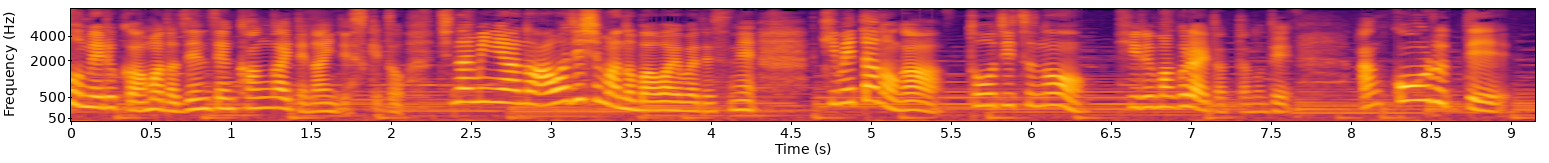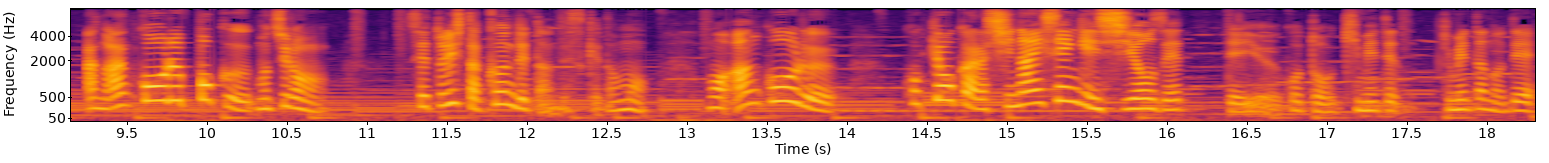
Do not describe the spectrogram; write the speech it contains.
う埋めるかはまだ全然考えてないんですけどちなみにあの淡路島の場合はですね決めたのが当日の昼間ぐらいだったのでアンコールってあのアンコールっぽくもちろんセットリストは組んでたんですけどももうアンコール今日からしない宣言しようぜっていうことを決めて決めたので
